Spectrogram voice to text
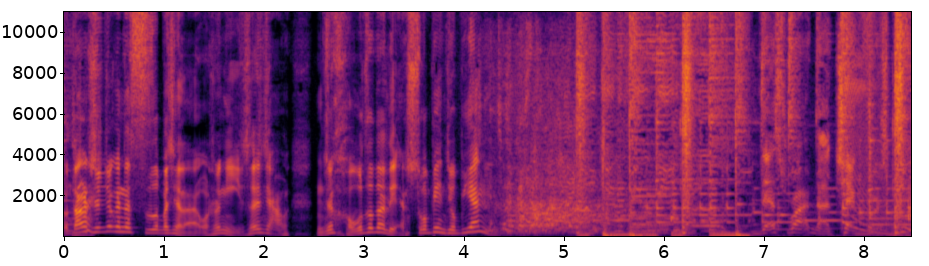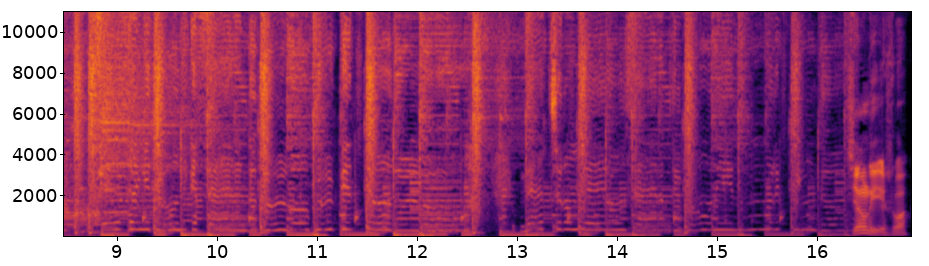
我当时就跟他撕巴起来，我说：“你这家伙，你这猴子的脸说变就变呢。”经理说，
